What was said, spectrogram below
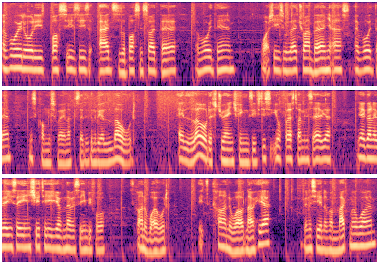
Avoid all these bosses, these ads, there's a boss inside there. Avoid them. Watch these with there, try and burn your ass. Avoid them. Just come this way. Like I said, there's going to be a load, a load of strange things. If this is your first time in this area, you're going to be seeing shit here you've never seen before. It's kind of wild. It's kind of wild. Now here, you're going to see another magma worm.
